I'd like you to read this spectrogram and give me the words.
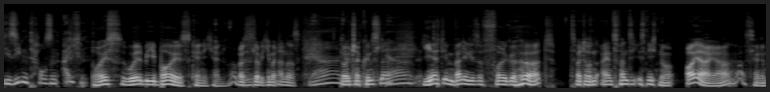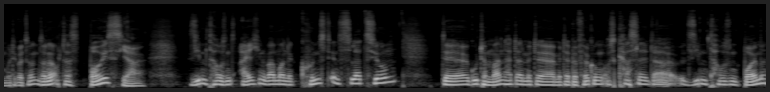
die 7000 Eichen. Boys will be boys, kenne ich ja nur. Aber das ist, glaube ich, jemand anderes. Ja, Deutscher genau. Künstler. Ja. Je nachdem, wann ihr diese Folge hört, 2021 ist nicht nur euer Jahr als kleine Motivation, sondern auch das Boys-Jahr. 7000 Eichen war mal eine Kunstinstallation. Der gute Mann hat dann mit der, mit der Bevölkerung aus Kassel da 7000 Bäume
